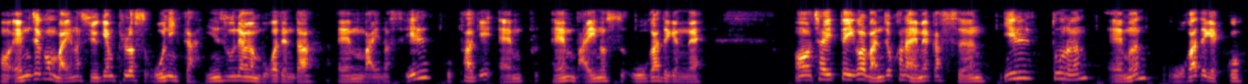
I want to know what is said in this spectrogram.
어, m제곱 마이너스 6m 플러스 5니까 인수분해하면 뭐가 된다? m 마이너스 1 곱하기 m, 마이너스 5가 되겠네. 어, 자, 이때 이걸 만족하는 m의 값은 1 또는 m은 5가 되겠고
